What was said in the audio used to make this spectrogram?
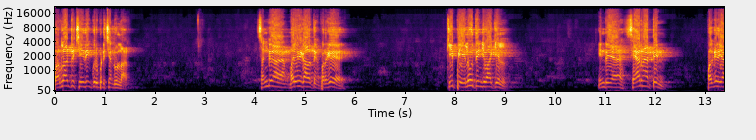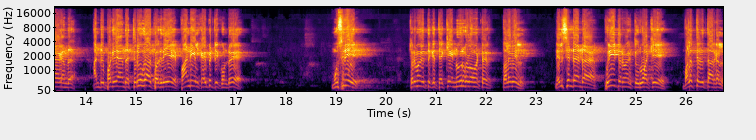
வரலாற்று செய்தியும் குறிப்பிட்டு சென்றுள்ளார். சங்க மருவி காலத்துக்கு பிறகு கிபி 75 வாக்கில் இன்றைய சேர்நாட்டின் பகுதியாக இருந்த அன்று பகுதியாக இருந்த திருவுகார் பகுதியை பாண்டியில் கைப்பற்றிக் கொண்டு முசிறி துறைமுகத்துக்கு தெற்கே நூறு கிலோமீட்டர் தொலைவில் நெல்சிண்ட என்ற புதிய துறைமுகத்தை உருவாக்கி வளர்த்தெடுத்தார்கள்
